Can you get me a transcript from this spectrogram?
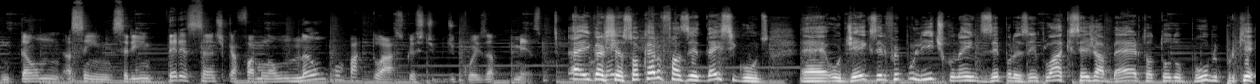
então, assim, seria interessante que a Fórmula 1 não compactuasse com esse tipo de coisa mesmo. É, e Garcia, okay? só quero fazer 10 segundos. É, o Jakes, ele foi político, né, em dizer, por exemplo, ah, que seja aberto a todo o público, porque,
